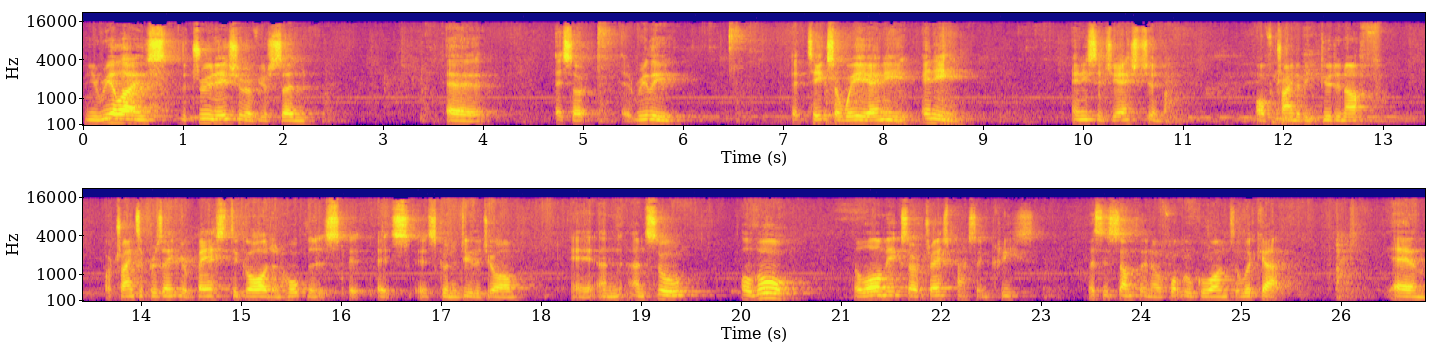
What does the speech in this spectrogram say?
And you realise the true nature of your sin. Uh, it's a, it really it takes away any, any, any suggestion of trying to be good enough or trying to present your best to God and hope that it's, it, it's, it's going to do the job. Uh, and, and so, although the law makes our trespass increase, this is something of what we'll go on to look at um,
